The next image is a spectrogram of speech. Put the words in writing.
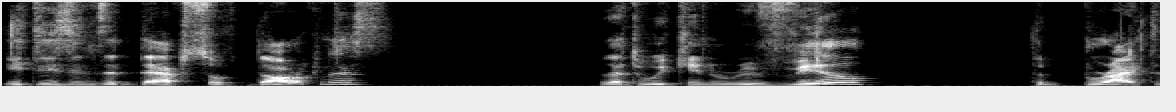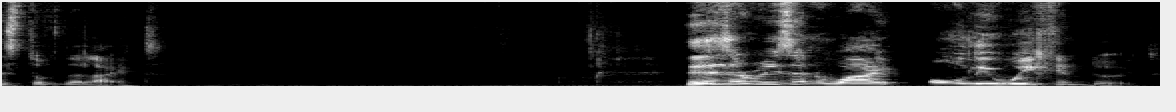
it is in the depths of darkness that we can reveal the brightest of the light. There is a reason why only we can do it.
